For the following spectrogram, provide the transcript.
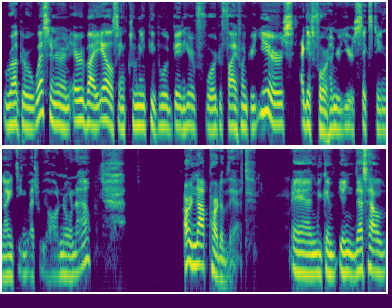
rugged Westerner, and everybody else, including people who have been here four to 500 years, I guess 400 years, 1619, as we all know now, are not part of that. And you can, and that's how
